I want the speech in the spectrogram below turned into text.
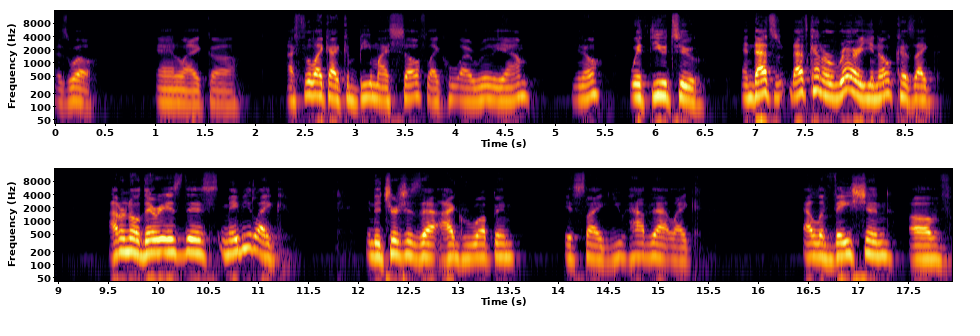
as well, and like uh, I feel like I could be myself, like who I really am, you know, with you too, and that's that's kind of rare, you know, because like I don't know, there is this maybe like in the churches that I grew up in, it's like you have that like elevation of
